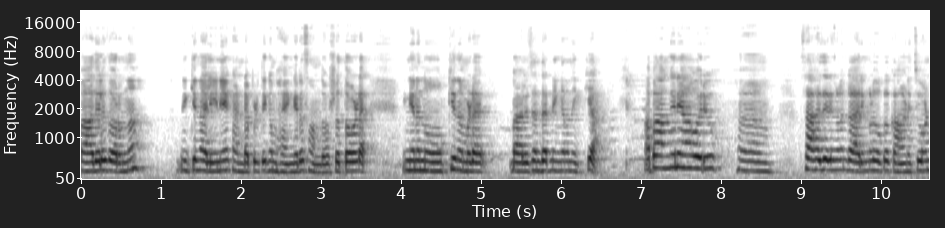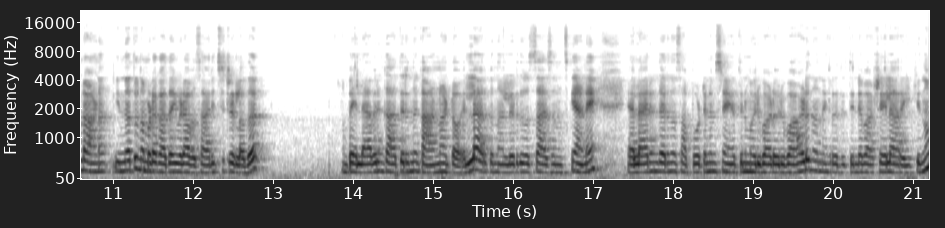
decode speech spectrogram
വാതിൽ തുറന്ന് നിൽക്കുന്ന അലീനയെ കണ്ടപ്പോഴത്തേക്കും ഭയങ്കര സന്തോഷത്തോടെ ഇങ്ങനെ നോക്കി നമ്മുടെ ബാലചന്ദ്രൻ ഇങ്ങനെ നിൽക്കുക അപ്പോൾ അങ്ങനെ ആ ഒരു സാഹചര്യങ്ങളും കാര്യങ്ങളും ഒക്കെ കാണിച്ചുകൊണ്ടാണ് ഇന്നത്തെ നമ്മുടെ കഥ ഇവിടെ അവസാനിച്ചിട്ടുള്ളത്. അപ്പോൾ എല്ലാവരും കാത്തിരുന്ന് കാണണം കേട്ടോ. എല്ലാവർക്കും നല്ലൊരു ദിവസം ആശംസിക്കുകയാണ്. എല്ലാവരും തരുന്ന സപ്പോർട്ടിനും സ്നേഹത്തിനും ഒരുപാട് ഒരുപാട് നന്ദി. ഹൃദയത്തിന്റെ ഭാഷയിൽ അറിയിക്കുന്നു.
